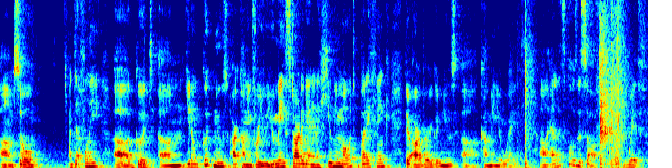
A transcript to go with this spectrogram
Um, so definitely uh, good um, you know good news are coming for you. You may start again in a healing mode but i think there are very good news uh, coming your way. Uh, and let's close this off with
